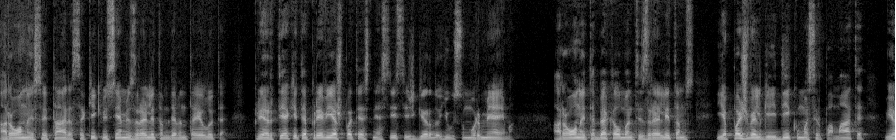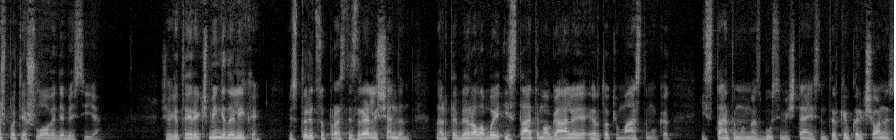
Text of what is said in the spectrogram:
Aronui jisai tarė, sakyk visiems izraelitam devintą eilutę, priartėkite prie viešpaties, nes jis išgirdo jūsų murmėjimą. Aronui tebe kalbant izraelitams, jie pažvelgė į dykumas ir pamatė viešpatie šlovę debesyje. Žiūrėkit, tai reikšmingi dalykai. Jūs turit suprasti, Izraelis šiandien dar tebėra labai įstatymo galioje ir tokiu mąstymu, kad įstatymu mes būsim išteisinti. Ir kaip krikščionis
